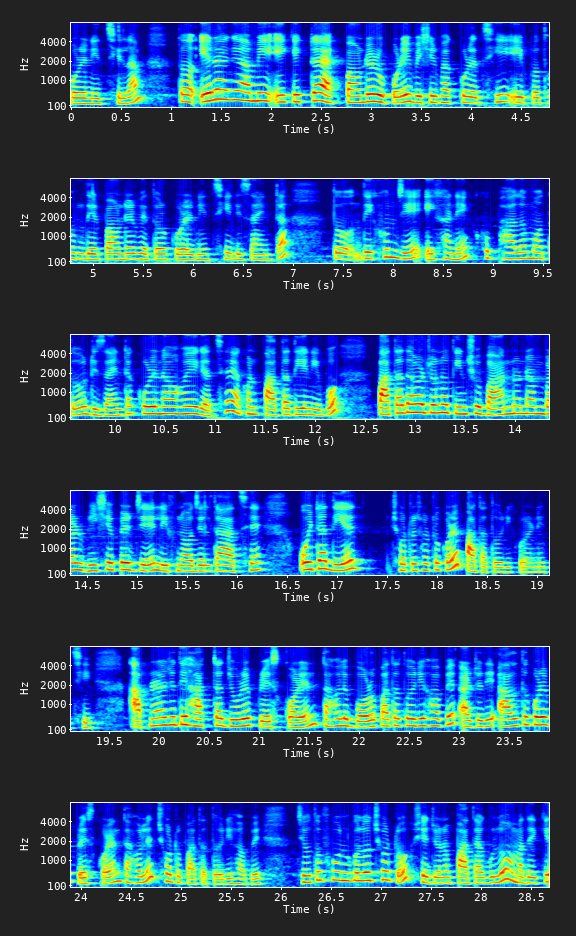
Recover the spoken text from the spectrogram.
করে নিচ্ছিলাম। তো এর আগে আমি এই কেকটা এক পাউন্ডের উপরেই বেশিরভাগ করেছি, এই প্রথম দেড় পাউন্ডের ভেতর করে নিচ্ছি ডিজাইনটা। তো দেখুন যে এখানে খুব ভালো মতো ডিজাইনটা করে নেওয়া হয়ে গেছে। এখন পাতা দিয়ে নিব। পাতা দেওয়ার জন্য তিনশো বাহান্ন নাম্বার ভিশেপের যে লিফ নজেলটা আছে, ওইটা দিয়ে ছোট ছোট করে পাতা তৈরি করে নিচ্ছি। আপনারা যদি হাতটা জোরে প্রেস করেন, তাহলে বড় পাতা তৈরি হবে। আর যদি আলতো করে প্রেস করেন, তাহলে ছোট পাতা তৈরি হবে। যেহেতু ফুলগুলো ছোট, সেজন্য পাতাগুলো আমাদেরকে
